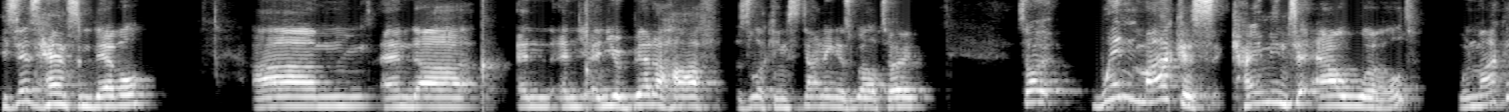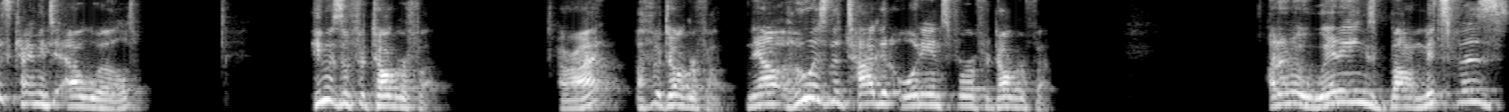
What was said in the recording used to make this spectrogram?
He says handsome devil, um, and uh, and, and, and your better half is looking stunning as well too. So when Marcus came into our world, when Marcus came into our world, he was a photographer. All right, a photographer. Now, who is the target audience for a photographer? I don't know, weddings, bar mitzvahs,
